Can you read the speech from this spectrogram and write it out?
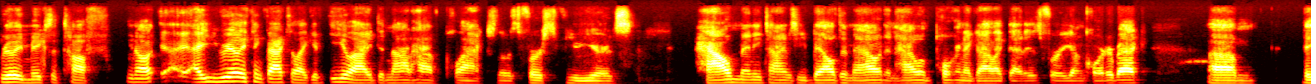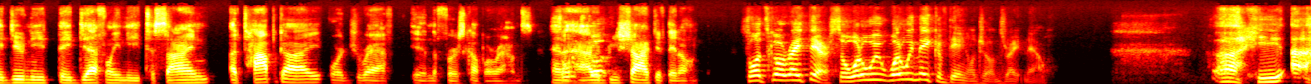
really makes it tough. You know, I, I really think back to like if Eli did not have Plax those first few years, how many times he bailed him out and how important a guy like that is for a young quarterback. Um, they do need, they definitely need to sign a top guy or draft in the first couple rounds. And So I go- would be shocked if they don't. So let's go right there. So what do we what do we make of Daniel Jones right now? Uh, he, uh,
